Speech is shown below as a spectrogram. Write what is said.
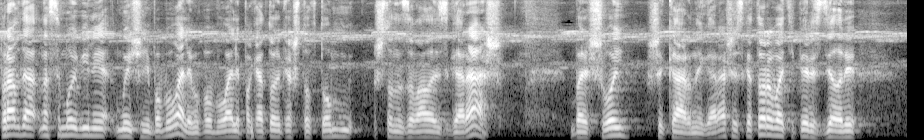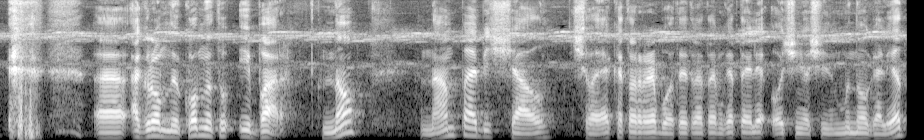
Правда, на самой вилле мы еще не побывали. Мы побывали пока только что в том, что называлось гараж. Большой, шикарный гараж, из которого теперь сделали огромную комнату и бар. Но нам пообещал человек, который работает в этом отеле очень-очень много лет,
